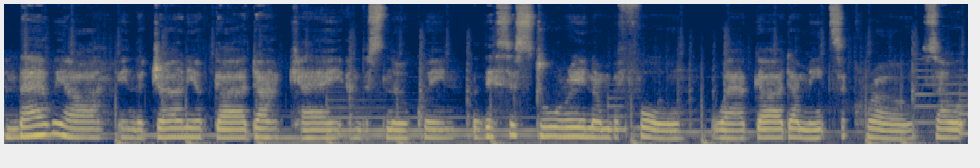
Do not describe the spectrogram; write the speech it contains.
And there we are in the journey of Gerda, Kay, and the Snow Queen. This is story number four, where Gerda meets a crow. So,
